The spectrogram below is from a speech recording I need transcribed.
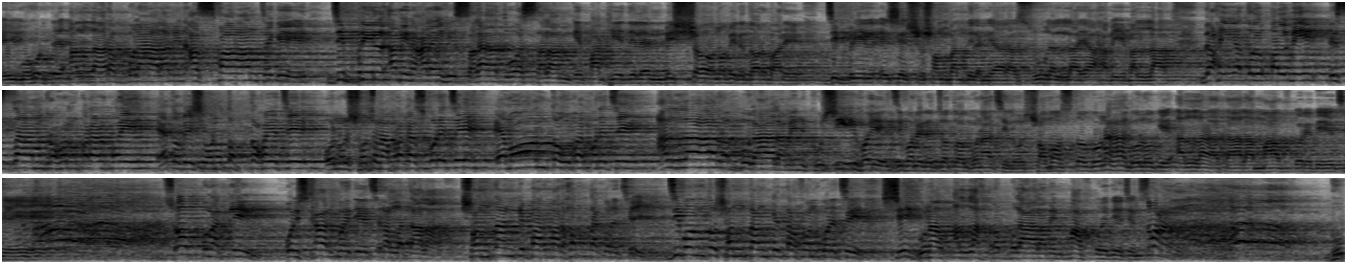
এই মুহূর্তে আল্লাহ রাব্বুল আলামিন আসমান থেকে জিব্রিল আমিন আলাইহি সালাতু সালামকে পাঠিয়ে দিলেন বিশ্ব নবীর দরবারে। জিব্রিল এসে সুসংবাদ দিলেন, ইয়া রাসূলুল্লাহ, ইয়া হাবিবাল্লাহ দাহিয়াতুল কলবি ইসলাম গ্রহণ করার পরে এত বেশি অনুতপ্ত হয়েছে, অনুশোচনা প্রকাশ করেছে, এমন তওবা করেছে, আল্লাহ রাব্বুল আলামিন খুশি হয়ে জীবনের যত গুনাহ ছিল, সমস্ত গুনাহগুলোকে আল্লাহ তাআলা মাফ করে দিয়েছে। সব গুণা ক্লিন পরিষ্কার করে দিয়েছেন আল্লাহ তাআলা। সন্তানকে বারবার হত্যা করেছে, জীবন্ত সন্তানকে দাফন করেছে, সেই গুনাহ আল্লাহ রব্বুল আলামিন মাফ করে দিয়েছেন। সুবহানাল্লাহ।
